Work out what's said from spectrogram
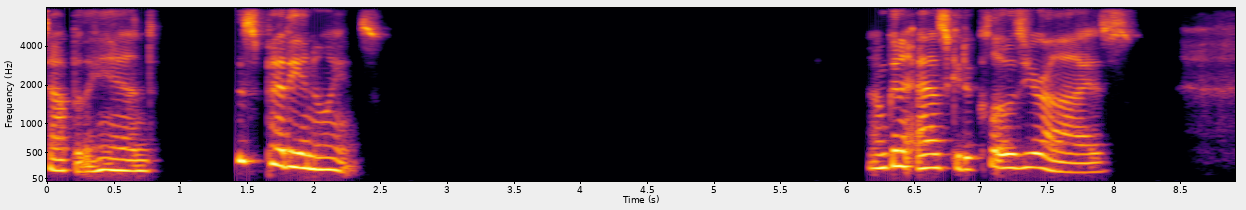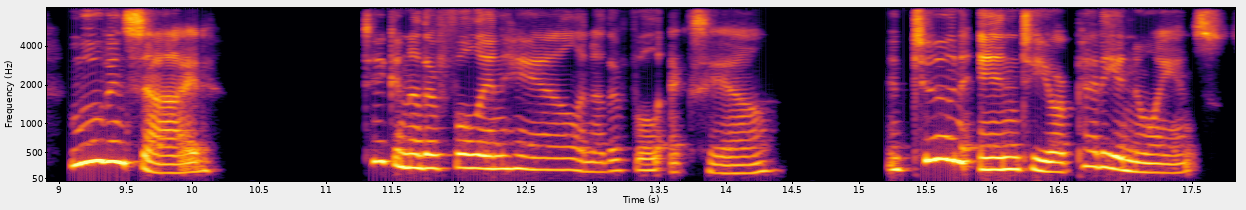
top of the hand, this petty annoyance. I'm going to ask you to close your eyes, move inside, Take another full inhale, another full exhale, and tune into your petty annoyance,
